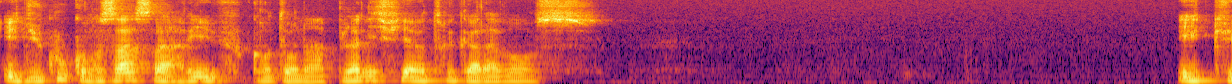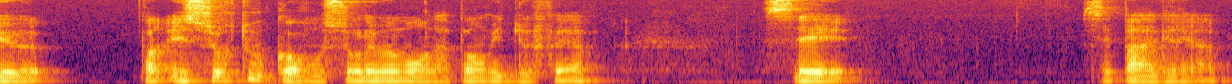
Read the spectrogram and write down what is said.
Et du coup, quand ça, ça arrive, quand on a planifié un truc à l'avance, et que, et surtout quand sur le moment on n'a pas envie de le faire, c'est, c'est pas agréable.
